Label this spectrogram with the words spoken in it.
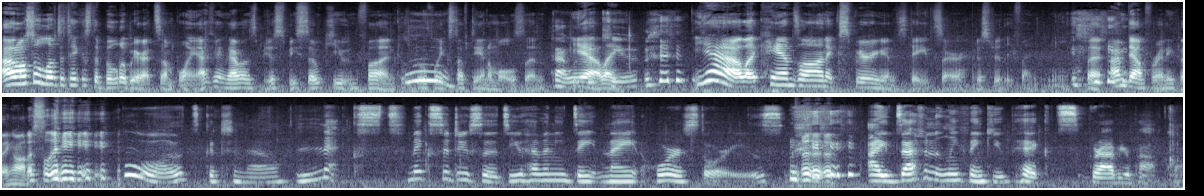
I'd also love to take us to Build a Bear at some point. I think that would just be so cute and fun because we both like stuffed animals and That would yeah, be like cute. yeah, like hands-on experience dates are just really fun to me. But I'm down for anything, honestly. cool, that's good to know. Next, Mx Sedusa, do you have any date night horror stories? I definitely think you picked Grab Your Popcorn.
